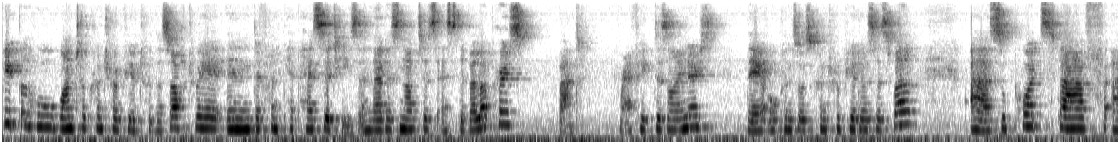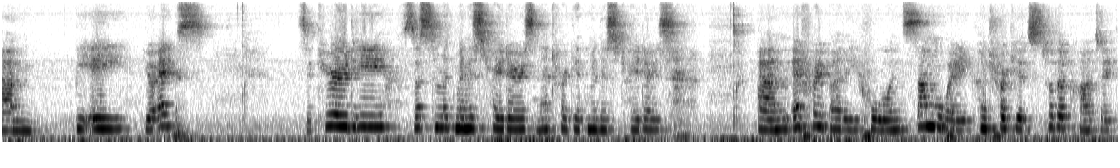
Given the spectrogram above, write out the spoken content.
people who want to contribute to the software in different capacities. And that is not just as developers, but graphic designers, they're open source contributors as well, uh, support staff, um, BA, UX, security, system administrators, network administrators, um, everybody who in some way contributes to the project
